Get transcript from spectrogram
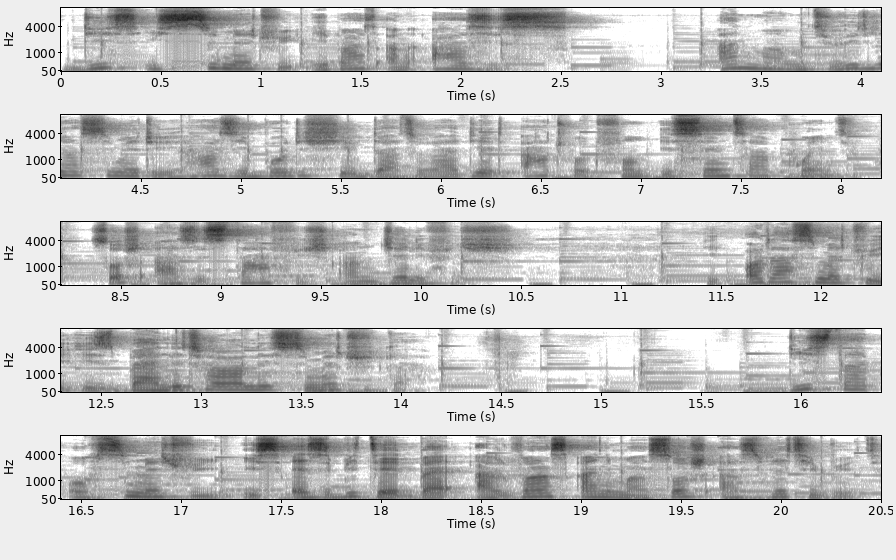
This is symmetry about an axis. Animal with radiant symmetry has a body shape that radiates outward from a center point, such as a starfish and jellyfish. The other symmetry is bilaterally symmetrical. This type of symmetry is exhibited by advanced animals such as vertebrates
